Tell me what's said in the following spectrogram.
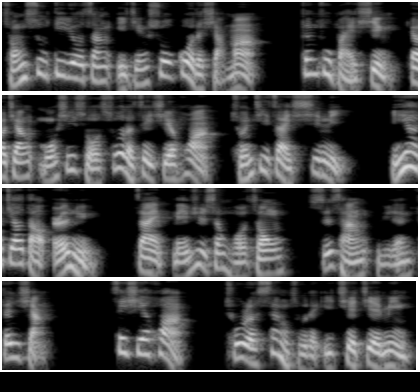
重述第六章已经说过的小骂。吩咐百姓要将摩西所说的这些话存记在心里，也要教导儿女在每日生活中时常与人分享这些话。除了上主的一切诫命，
